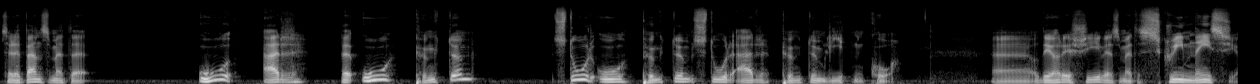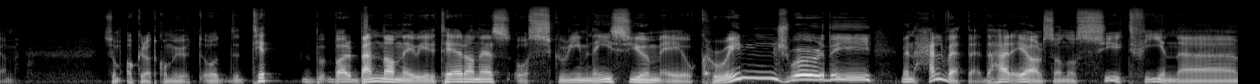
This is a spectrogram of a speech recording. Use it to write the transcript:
så er det et band som heter OR eh, O punktum stor O punktum stor R punktum liten K. Eh, og de har ei skive som heter Screamnasium, som akkurat kom ut. Og titt bare bandnavnet er jo irriterende, og Screamnasium er jo cringeworthy. Men helvete, det her er altså noe sykt fin uh,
